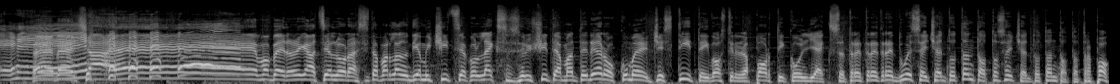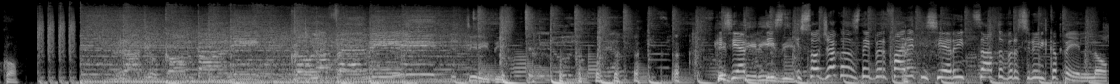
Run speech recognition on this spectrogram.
Eh beh, ciao. Eh, va bene ragazzi, allora si sta parlando di amicizia con l'ex, se riuscite a mantenere o come gestite i vostri rapporti con gli ex. 333 2688 688 tra poco. Radio Company con la family Ti ridi. Ti che si è- ti ti- ridi. so già cosa stai per fare, ti si è rizzato persino il capello.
